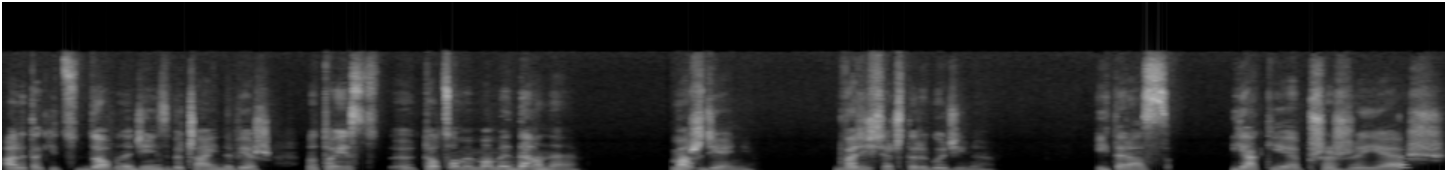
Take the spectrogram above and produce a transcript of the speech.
Ale taki cudowny dzień zwyczajny, wiesz, no to jest y, to, co my mamy dane. Masz dzień, 24 godziny. I teraz jak je przeżyjesz,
